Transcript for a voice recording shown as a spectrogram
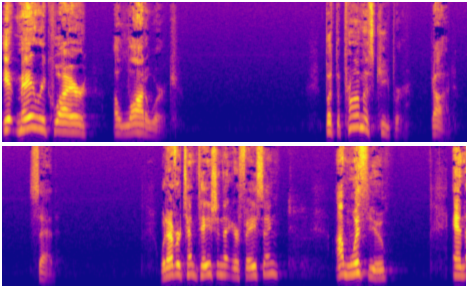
It may require a lot of work. But the promise keeper, God, said, Whatever temptation that you're facing, I'm with you, and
